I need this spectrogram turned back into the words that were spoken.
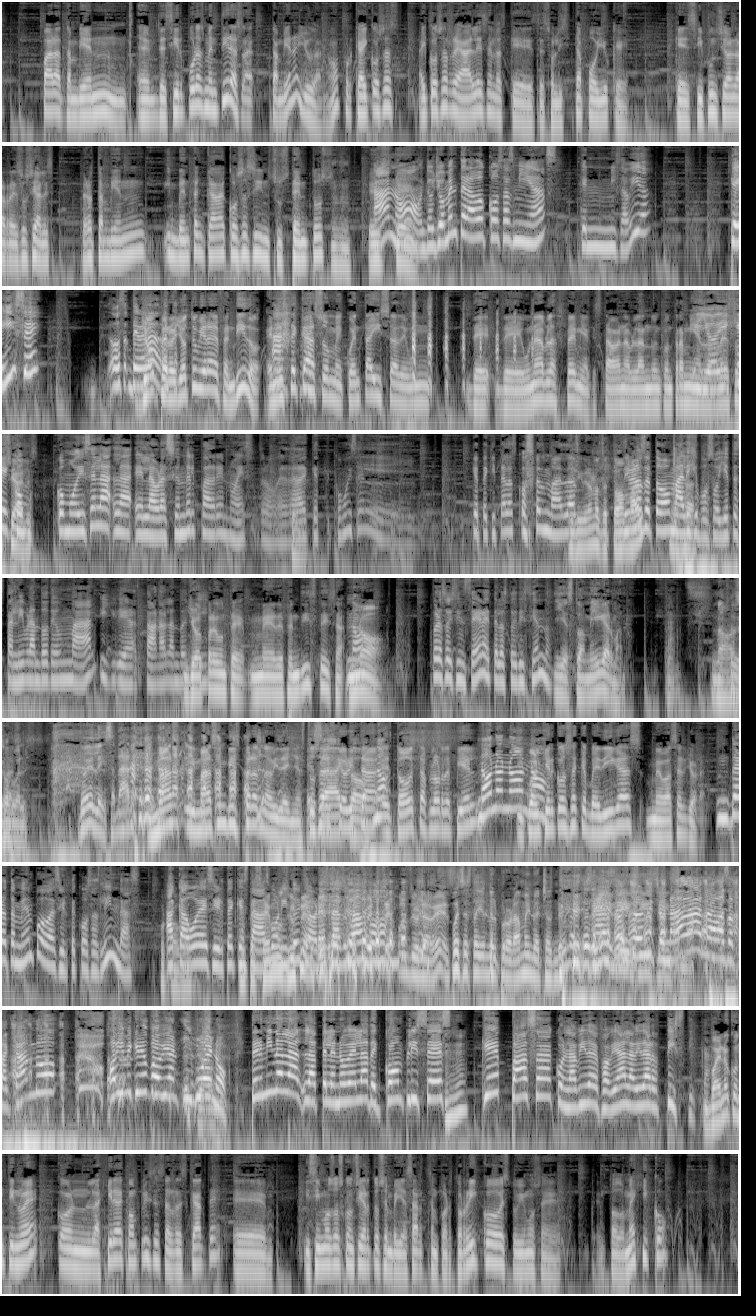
para también eh, decir puras mentiras. Ah, También ayuda, ¿no? Porque hay cosas, hay cosas reales en las que se solicita apoyo que, que sí funcionan las redes sociales, pero también inventan cada cosa sin sustentos. Ah, Este, no. no, Yo me he enterado cosas mías que ni sabía. ¿Qué hice? O sea, de Yo, pero yo te hubiera defendido. En Ah, este caso me cuenta Isa de un de, de una blasfemia que estaban hablando en contra mía Y en yo las redes dije, sociales. como dice la, la, en la oración del Padre Nuestro, ¿verdad? Que, ¿Cómo dice el que te quita las cosas malas? Y líbranos de todo Líbranos mal. de todo mal. Y dije, pues oye, te están librando de un mal y ya estaban hablando de Yo ti. pregunté, ¿me defendiste, Isa? No. no. Pero soy sincera y te lo estoy diciendo. Y es tu amiga, hermano. No, Muchas eso gracias. duele. Duele, Isanar. Y más, y más en vísperas navideñas. Tú sabes que ahorita No. eh, todo está flor de piel. No, no, no, Y cualquier no. cosa que me digas me va a hacer llorar. Pero también puedo decirte cosas lindas. Por favor. Acabo de decirte que estabas Empecemos bonito y que ahora vez. estás guapo. De una vez. Pues está yendo el programa y no echas ni una. Sí, no sí, has dicho sí, nada, nada vas atacando. Oye, mi querido Fabián, y bueno, termina la, la telenovela de cómplices. ¿Qué pasa con la vida de Fabián, la vida artística? Bueno, continué con la gira de cómplices al rescate. Eh, hicimos dos conciertos en Bellas Artes en Puerto Rico, estuvimos eh, en todo México.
